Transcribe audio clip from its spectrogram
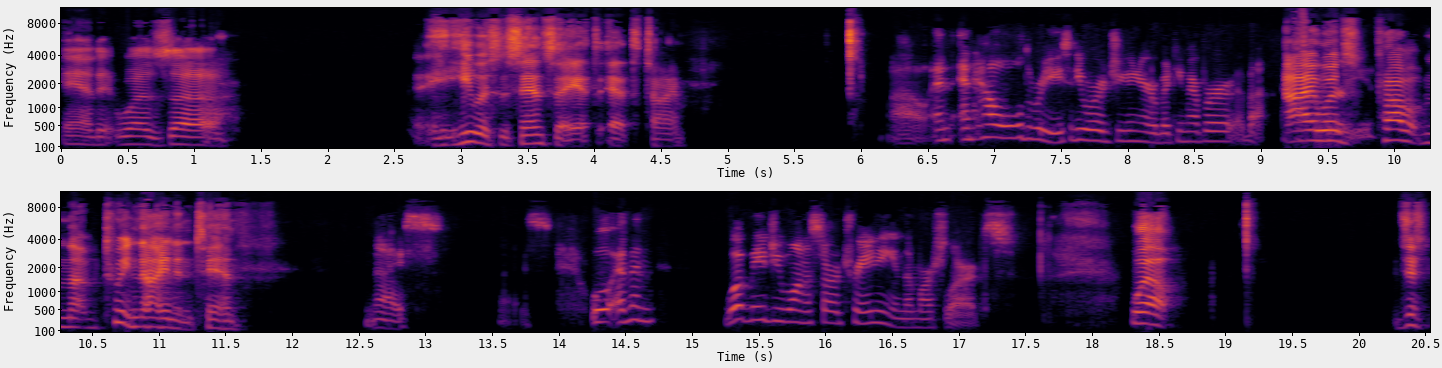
and it was uh, he, he was the sensei at at the time. Wow. And and how old were you? You said you were a junior, but do you remember about? I was probably not, between nine and ten. Nice, nice. Well, and then what made you want to start training in the martial arts? Well, just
